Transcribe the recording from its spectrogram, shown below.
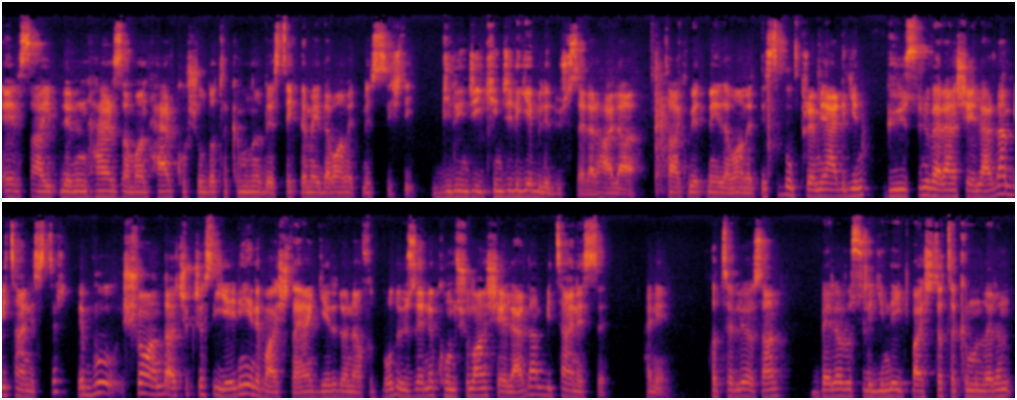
ev sahiplerinin her zaman her koşulda takımını desteklemeye devam etmesi işte birinci ikinci lige bile düşseler hala takip etmeye devam etmesi bu Premier Lig'in büyüsünü veren şeylerden bir tanesidir. Ve bu şu anda açıkçası yeni yeni başlayan geri dönen futbolda üzerine konuşulan şeylerden bir tanesi. Hani hatırlıyorsan Belarus Ligi'nde ilk başta takımların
